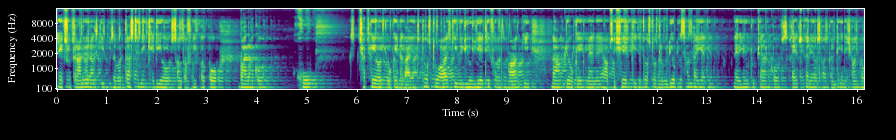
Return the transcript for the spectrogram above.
ایک سو ترانوے رن کی زبردست نہیں کھیلی اور ساؤتھ افریقہ کو بالر کو خوب چھکے اور چوکے لگائے دوستو، آج کی ویڈیو یہ تھی فرزمان کی نام جو کہ میں نے آپ سے شیئر کی تھی۔ دوستو، اگر ویڈیو پسند آئی ہے تو میرے یوٹیوب چینل کو سبسکرائب کریں اور ساتھ گھنٹے کے نشان کو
